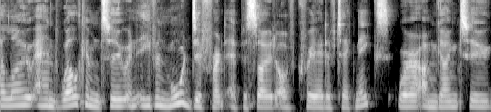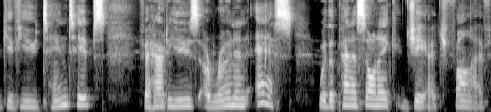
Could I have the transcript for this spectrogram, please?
Hello and welcome to an even more different episode of Creative Techniques, where I'm going to give you 10 tips for how to use a Ronin S with a Panasonic GH5.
